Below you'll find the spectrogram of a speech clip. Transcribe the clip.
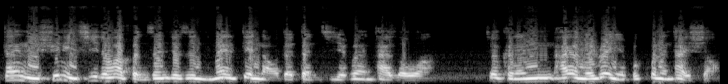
但是你虚拟机的话，本身就是你那电脑的等级也不能太 low 啊。就可能还有你的 RAM 也不不能太少，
